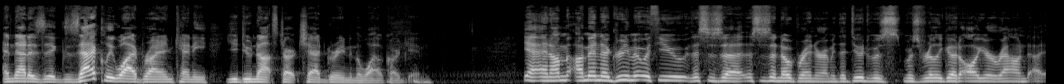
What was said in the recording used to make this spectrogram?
and that is exactly why Brian Kenny, you do not start Chad Green in the wild card game. Yeah, and I'm I'm in agreement with you. This is a this is a no brainer. I mean, the dude was was really good all year round. I,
